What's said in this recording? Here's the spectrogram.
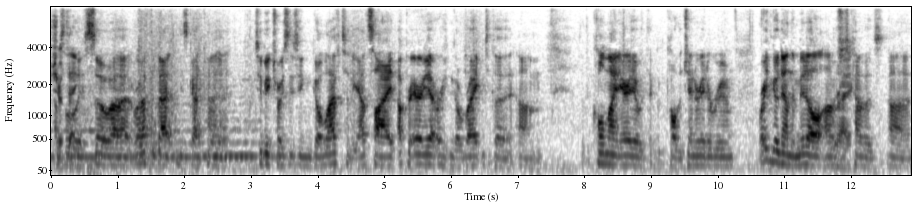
Sure Absolutely. thing. So uh, right off the bat, he's got kind of two big choices. You can go left to the outside upper area, or you can go right into the um, to the coal mine area, what they would call the generator room, or you can go down the middle, uh, which is kind of a, uh,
